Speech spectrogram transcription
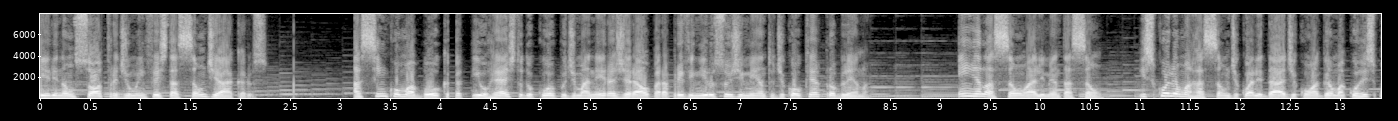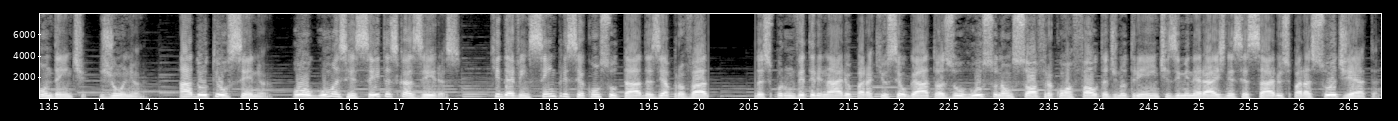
ele não sofra de uma infestação de ácaros. Assim como a boca e o resto do corpo de maneira geral para prevenir o surgimento de qualquer problema. Em relação à alimentação, escolha uma ração de qualidade com a gama correspondente, Júnior, Adult ou Sênior, ou algumas receitas caseiras, que devem sempre ser consultadas e aprovadas por um veterinário para que o seu gato azul russo não sofra com a falta de nutrientes e minerais necessários para a sua dieta.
